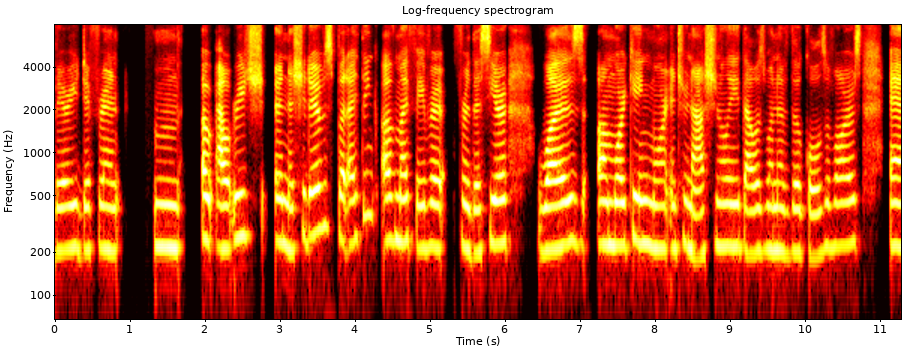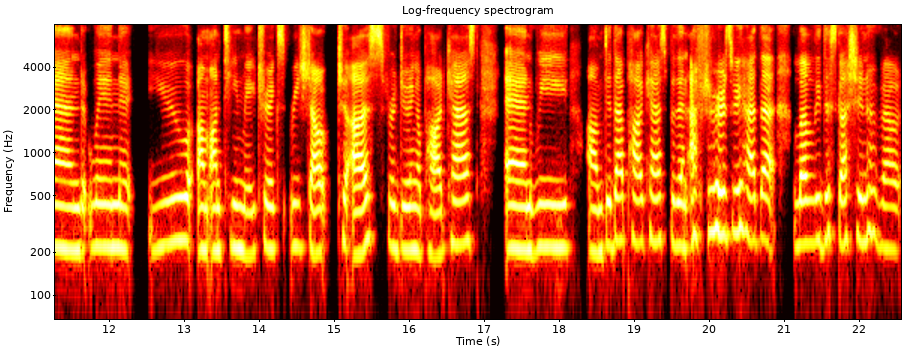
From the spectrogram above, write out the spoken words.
very different um, outreach initiatives, but I think of my favorite for this year was um, working more internationally. That was one of the goals of ours. And when you um, on Team Matrix reached out to us for doing a podcast, and we um, did that podcast. But then afterwards, we had that lovely discussion about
